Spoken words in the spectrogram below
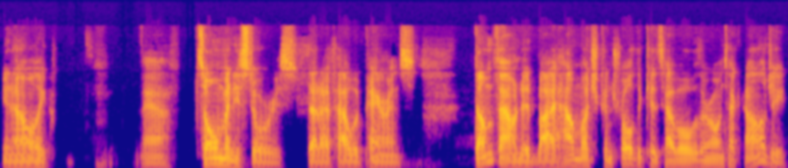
You know, like, yeah, so many stories that I've had with parents dumbfounded by how much control the kids have over their own technology.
